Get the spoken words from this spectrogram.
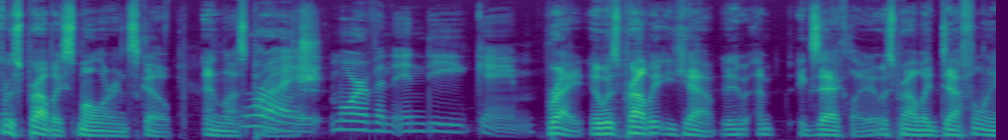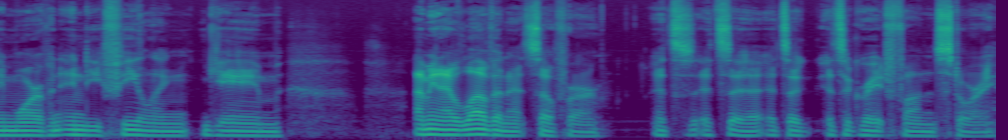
it was probably smaller in scope and less polish. More of an indie game. Right. It was probably yeah, it- um, exactly. It was probably definitely more of an indie feeling game. I mean, I'm loving it so far. It's it's a it's a it's a great fun story.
